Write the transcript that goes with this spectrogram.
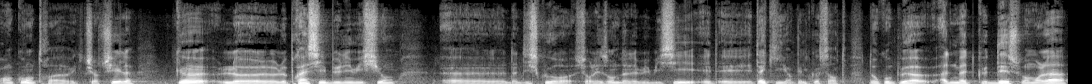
rencontre avec Churchill que le, principe d'une émission, euh, d'un discours sur les ondes de la BBC est, acquis en quelque sorte. Donc on peut admettre que dès ce moment-là,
